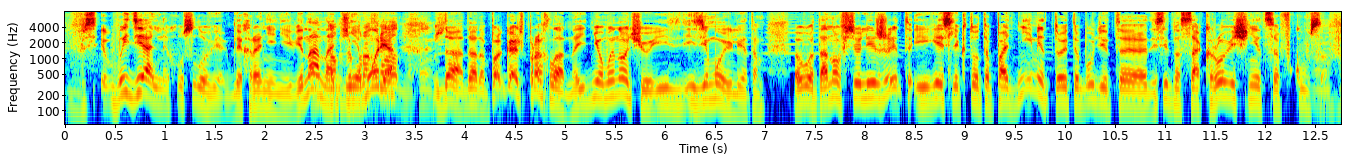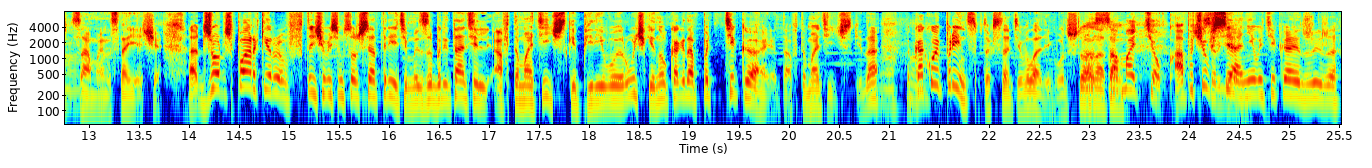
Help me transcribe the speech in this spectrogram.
в, в идеальных условиях для хранения вина Ну, на дне моря. конечно. Да, да, да, пока, конечно, прохладно. И днем, и ночью, и, и зимой, и летом. Вот, оно все лежит, и если кто-то поднимет, то это будет э, действительно сокровищница вкусов, самая настоящая. А Джордж Паркер в 1863-м изобретатель автоматической перьевой ручки, ну, когда подтекает автоматически, да? Какой принцип-то, кстати, Владик? Вот что А, она там... самотек, А почему Сергей. все они вытекают жижа?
